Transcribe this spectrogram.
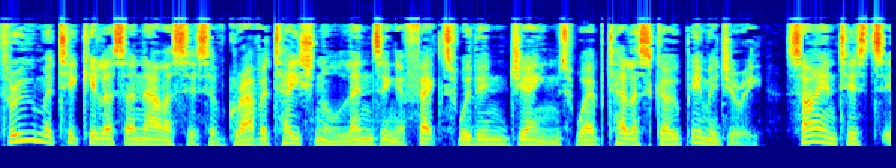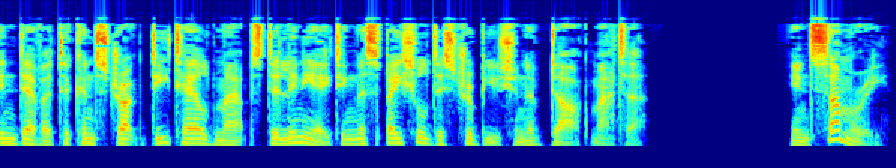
Through meticulous analysis of gravitational lensing effects within James Webb Telescope imagery, scientists endeavor to construct detailed maps delineating the spatial distribution of dark matter. In summary,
